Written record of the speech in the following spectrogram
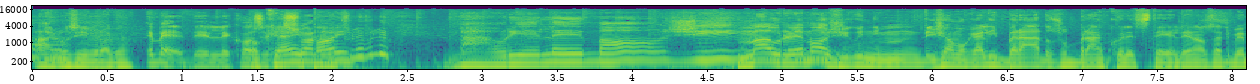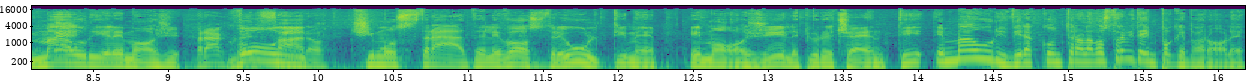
Ah, così proprio. E beh, delle cose Ok, che suonano. poi? Mauri e le emoji. Mauri e le emoji, quindi mh, diciamo calibrato su Branco e le stelle, no? Sarebbe Mauri e le emoji. Branco Voi ci mostrate le vostre ultime emoji, le più recenti, e Mauri vi racconterà la vostra vita in poche parole.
